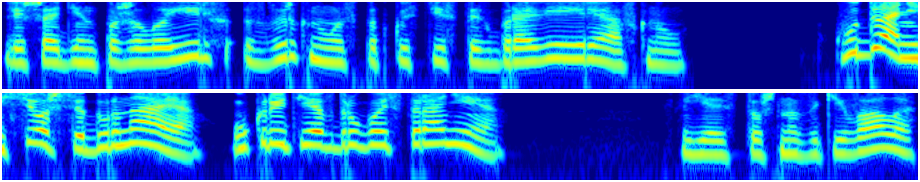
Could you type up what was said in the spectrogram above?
Лишь один пожилой Ильх зыркнул из-под кустистых бровей и рявкнул. «Куда несешься, дурная? Укрытие в другой стороне!» Я истошно закивала,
